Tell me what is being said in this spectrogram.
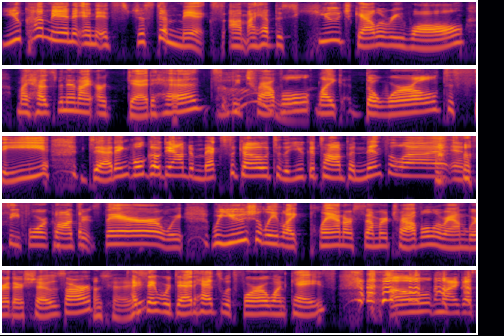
You come in and it's just a mix. Um, I have this huge gallery wall. My husband and I are deadheads. We travel like the world to see deading. We'll go down to Mexico to the Yucatan Peninsula and see four concerts there. We we usually like plan our summer travel around where their shows are. Okay. I say we're deadheads with 401ks. oh my gosh.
